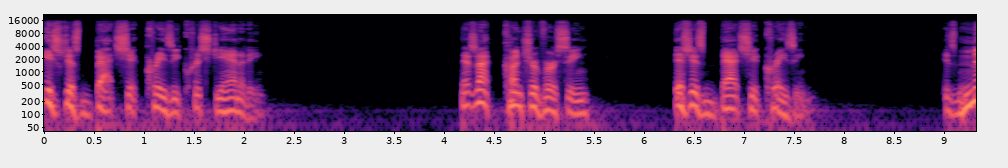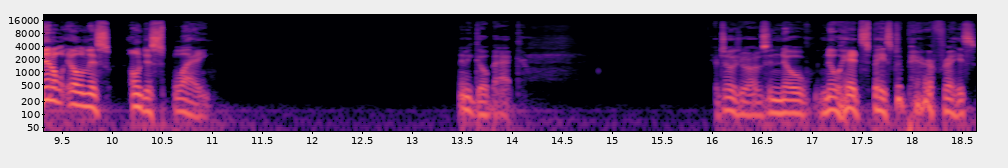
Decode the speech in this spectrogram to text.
It's just batshit crazy Christianity. That's not controversy. That's just batshit crazy. It's mental illness on display. Let me go back. I told you I was in no no headspace to paraphrase.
